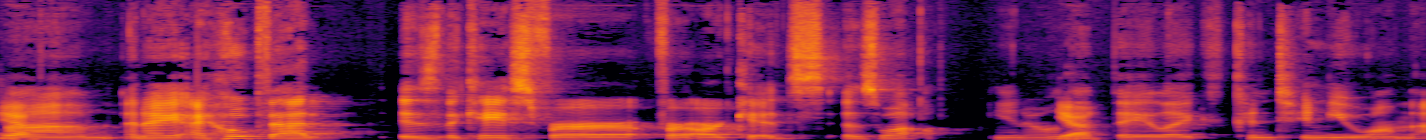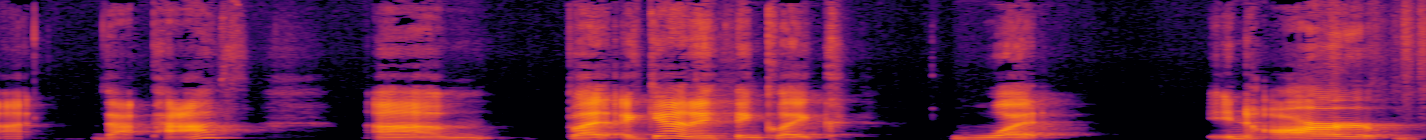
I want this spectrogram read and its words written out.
Yeah. Um, and I, I hope that is the case for for our kids as well. You know, yeah. that they like continue on that that path. Um, but again, I think like what in our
